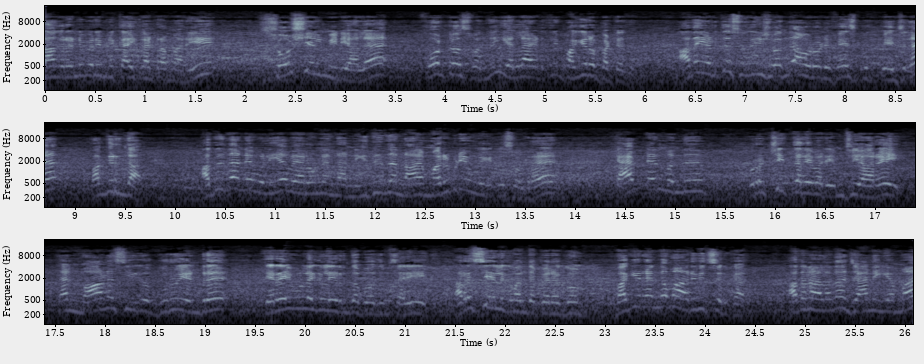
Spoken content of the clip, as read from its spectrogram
நாங்கள் ரெண்டு பேரும் இப்படி கை காட்டுற மாதிரி சோஷியல் மீடியாவில் ஃபோட்டோஸ் வந்து எல்லா இடத்துலையும் பகிரப்பட்டது. அதை எடுத்து சுதீஷ் வந்து அவருடைய ஃபேஸ்புக் பேஜில் பகிர்ந்தார். அதுதானே ஒழிய வேற ஒன்று நான் இதுதான் நான் மறுபடியும் உங்ககிட்ட சொல்கிறேன் கேப்டன் வந்து புரட்சி தலைவர் எம்ஜிஆரை தன் மானசீக குரு என்று திரையுலகில் இருந்த போதும் சரி அரசியலுக்கு வந்த பிறகும் பகிரங்கமாக அறிவிச்சிருக்கார். அதனாலதான் ஜானகி அம்மா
